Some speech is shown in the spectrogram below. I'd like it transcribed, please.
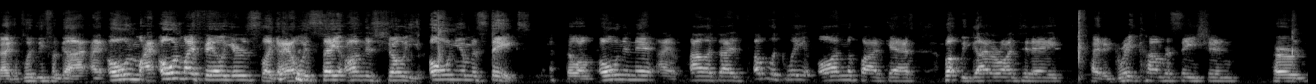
I completely forgot. I own my own my failures. Like I always say on this show, you own your mistakes. So I'm owning it. I apologize publicly on the podcast, but we got her on today. Had a great conversation. Her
